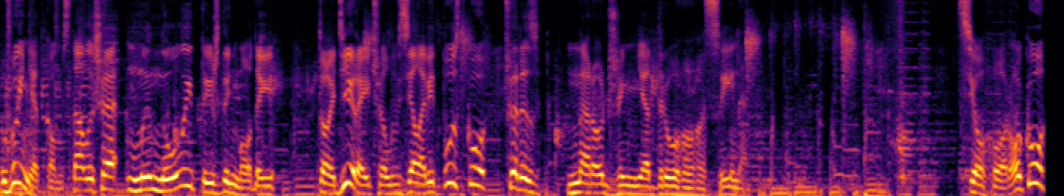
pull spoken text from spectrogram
Винятком став лише минулий тиждень моди. Тоді Рейчел взяла відпустку через народження другого сина. Цього року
